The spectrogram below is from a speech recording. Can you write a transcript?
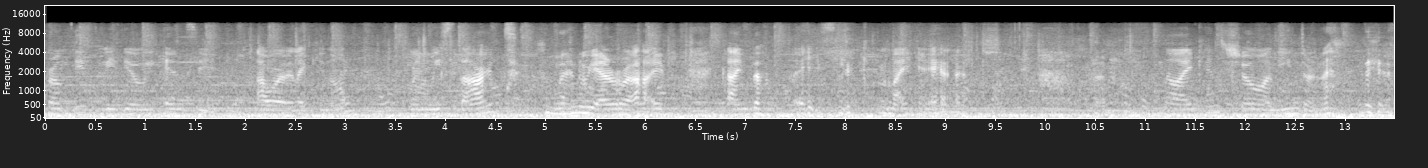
From this video we can see our like you know when we start when we arrive kind of face look at my hair. No I can't show on the internet this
